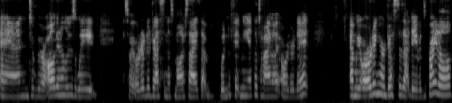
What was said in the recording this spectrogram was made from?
and we were all going to lose weight. So I ordered a dress in a smaller size that wouldn't fit me at the time I ordered it. And we were ordering our dresses at David's Bridal,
